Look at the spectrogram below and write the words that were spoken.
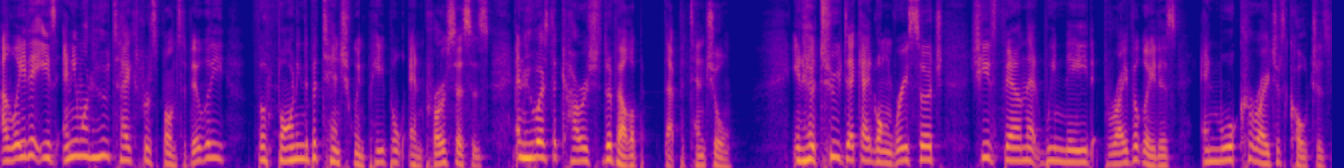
A leader is anyone who takes responsibility for finding the potential in people and processes and who has the courage to develop that potential. In her two decade long research, she has found that we need braver leaders and more courageous cultures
